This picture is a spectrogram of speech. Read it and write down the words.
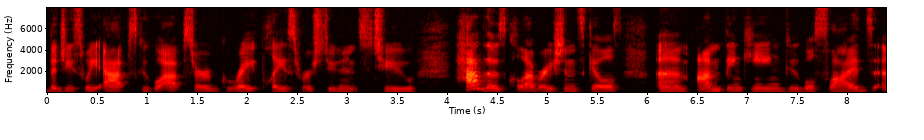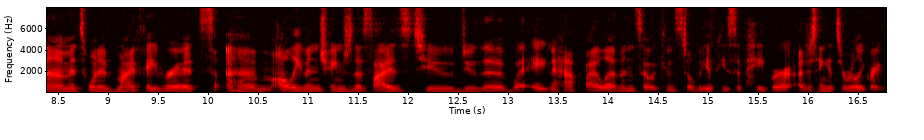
the G Suite apps, Google apps are a great place for students to have those collaboration skills. Um, I'm thinking Google Slides. Um, it's one of my favorites. Um, I'll even change the size to do the what eight and a half by eleven, so it can still be a piece of paper. I just think it's a really great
